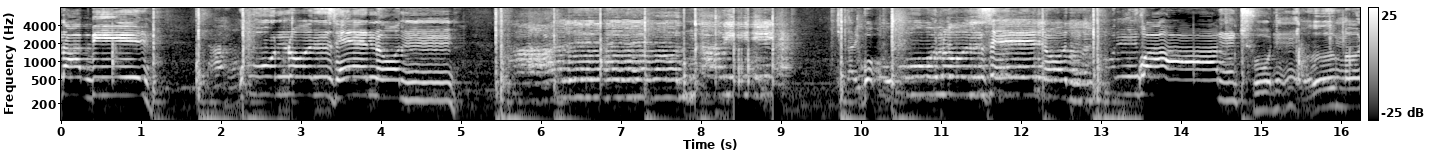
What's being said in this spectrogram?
나비 우는 새는 나비. 기다리고. 우는 새는 윤광춘응을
